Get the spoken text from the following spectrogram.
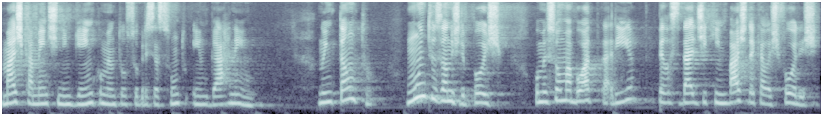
Magicamente, ninguém comentou sobre esse assunto em lugar nenhum. No entanto, muitos anos depois, começou uma boataria pela cidade de que embaixo daquelas folhas,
